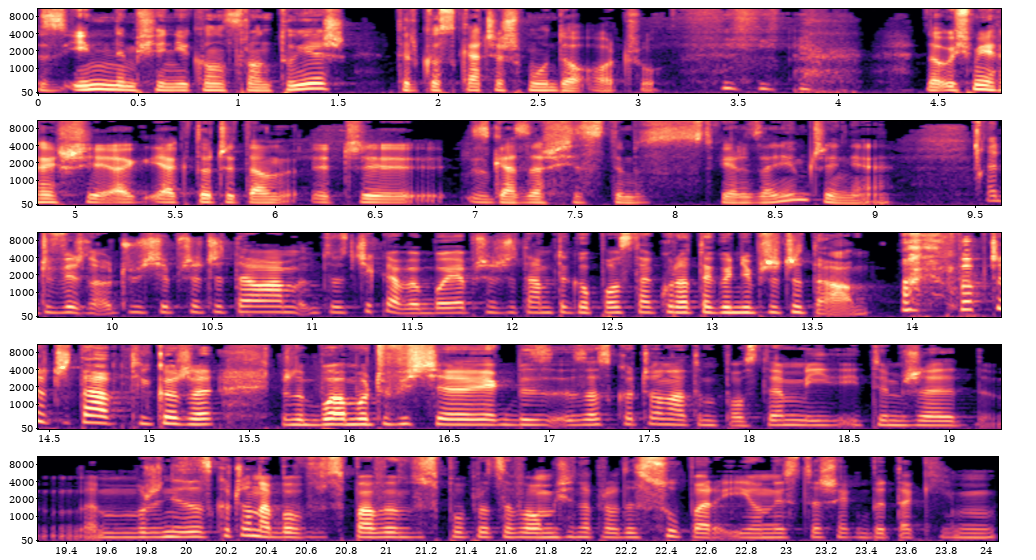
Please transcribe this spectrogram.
z innym się nie konfrontujesz, tylko skaczesz mu do oczu. No uśmiechasz się, jak, jak to czytam. Czy zgadzasz się z tym stwierdzeniem, czy nie? Znaczy wiesz, no oczywiście przeczytałam, to jest ciekawe, bo ja przeczytałam tego posta, akurat tego nie przeczytałam. bo przeczytałam tylko, że, no byłam oczywiście jakby zaskoczona tym postem i, i tym, że m, może nie zaskoczona, bo z Pawłem współpracowało mi się naprawdę super i on jest też jakby takim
